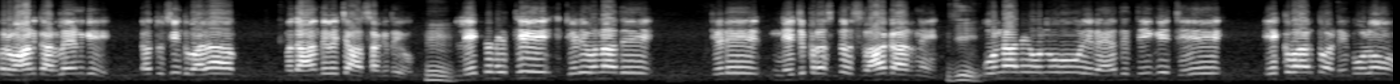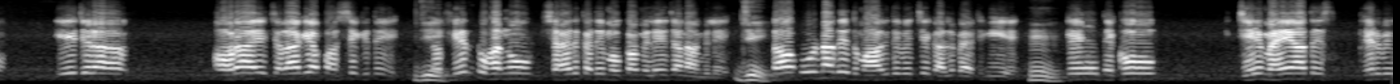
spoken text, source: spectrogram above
ਪ੍ਰਵਾਨ ਕਰ ਲੈਣਗੇ ਤਾਂ ਤੁਸੀਂ ਦੁਬਾਰਾ ਮੈਦਾਨ ਦੇ ਵਿੱਚ ਆ ਸਕਦੇ ਹੋ। ਲੇਕਿਨ ਇੱਥੇ ਜਿਹੜੇ ਉਹਨਾਂ ਦੇ ਜਿਹੜੇ ਨਿਜ ਪ੍ਰਸਤ ਸਲਾਹਕਾਰ ਨੇ ਉਹਨਾਂ ਨੇ ਉਹਨੂੰ ਇਹ ਰਾਏ ਦਿੱਤੀ ਕਿ ਜੇ ਇੱਕ ਵਾਰ ਤੁਹਾਡੇ ਕੋਲੋਂ ਇਹ ਜਿਹੜਾ ਔਰਾ ਇਹ ਚਲਾ ਗਿਆ ਪਾਸੇ ਕਿਤੇ। ਤਾਂ ਫਿਰ ਤੁਹਾਨੂੰ ਸ਼ਾਇਦ ਕਦੇ ਮੌਕਾ ਮਿਲੇ ਜਾਂ ਨਾ ਮਿਲੇ। ਤਾਂ ਉਹਨਾਂ ਦੇ ਦਿਮਾਗ ਦੇ ਵਿੱਚ ਇਹ ਗੱਲ ਬੈਠ ਗਈ ਹੂੰ। ਕਿ ਦੇਖੋ ਜੇ ਮੈਂ ਆ ਤੇ ਫਿਰ ਵੀ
